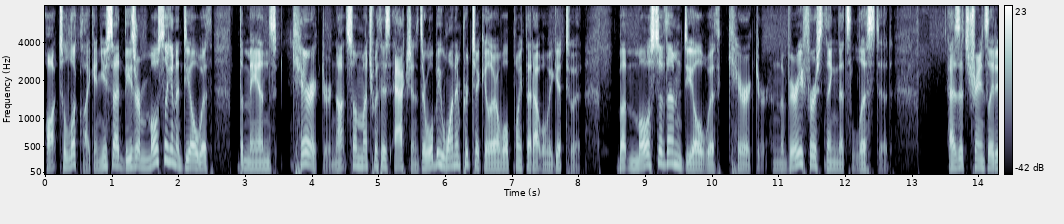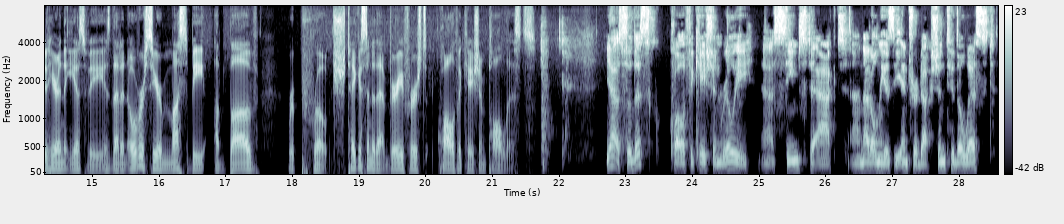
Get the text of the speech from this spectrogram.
ought to look like. And you said these are mostly going to deal with the man's character, not so much with his actions. There will be one in particular, and we'll point that out when we get to it. But most of them deal with character. And the very first thing that's listed, as it's translated here in the ESV, is that an overseer must be above reproach. Take us into that very first qualification Paul lists. Yeah, so this qualification really uh, seems to act uh, not only as the introduction to the list,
